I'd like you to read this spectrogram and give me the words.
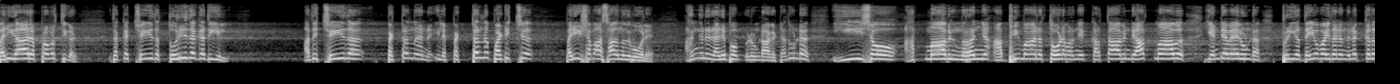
പരിഹാര പ്രവൃത്തികൾ ഇതൊക്കെ ചെയ്ത ത്വരിതഗതിയിൽ അത് ചെയ്ത് പെട്ടെന്ന് തന്നെ ഇല്ല പെട്ടെന്ന് പഠിച്ച് പരീക്ഷ പാസ്സാകുന്നത് പോലെ അങ്ങനെ ഒരു അനുഭവം ഇവിടെ ഉണ്ടാകട്ടെ. അതുകൊണ്ട് ഈശോ ആത്മാവിൽ നിറഞ്ഞ അഭിമാനത്തോടെ പറഞ്ഞ് കർത്താവിന്റെ ആത്മാവ് എന്റെ മേലുണ്ട്. പ്രിയ ദൈവവൈതലം നിനക്കത്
